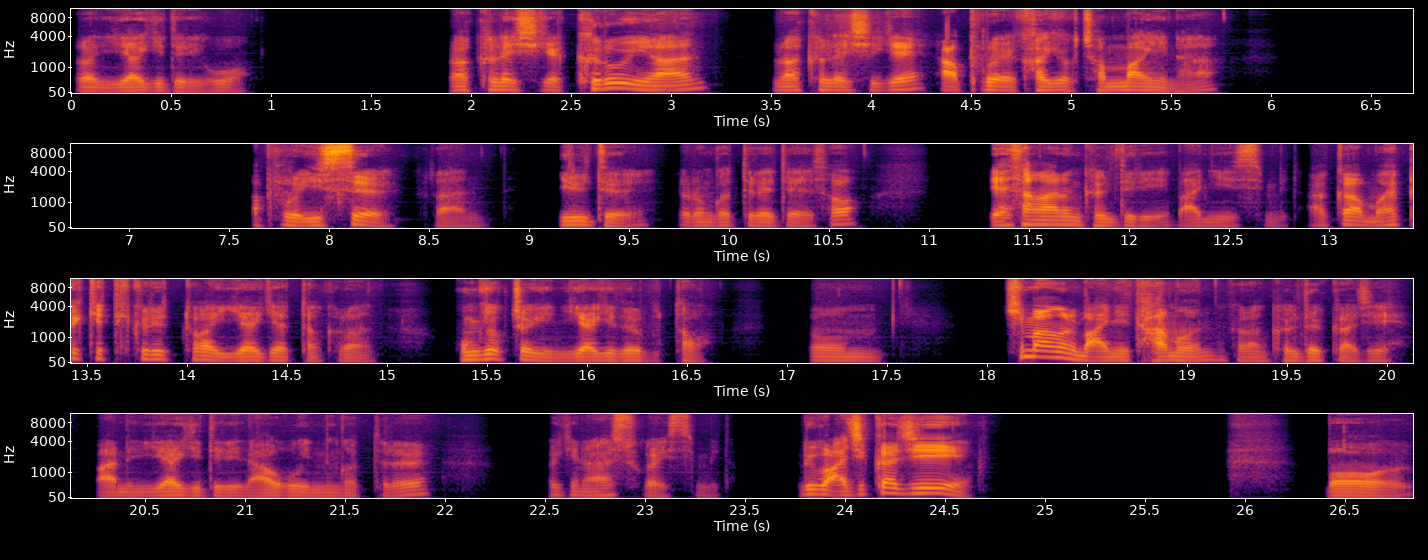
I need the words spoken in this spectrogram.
그런 이야기들이고 루나 클래식의 그로 인한 루나 클래식의 앞으로의 가격 전망이나 앞으로 있을 그런 일들 이런 것들에 대해서 예상하는 글들이 많이 있습니다. 아까 뭐 해피키티 크립토가 이야기했던 그런 공격적인 이야기들부터 좀 희망을 많이 담은 그런 글들까지 많은 이야기들이 나오고 있는 것들을 확인할 수가 있습니다. 그리고 아직까지 뭐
